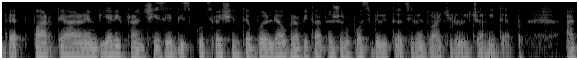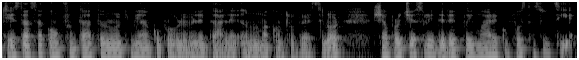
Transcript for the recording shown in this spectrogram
Drept parte a reînvierii francizei, discuțiile și întrebările au gravitat în jurul posibilității întoarcerii lui Johnny Depp. Acesta s-a confruntat în ultimii ani cu probleme legale în urma controverselor și a procesului de defăimare cu fosta soție.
